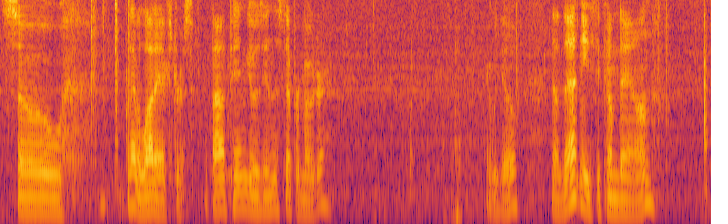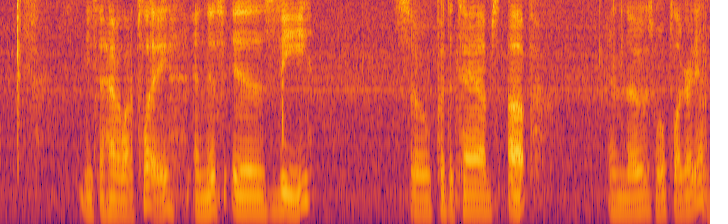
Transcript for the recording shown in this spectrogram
So gonna have a lot of extras. The pin goes in the stepper motor. There we go. Now that needs to come down. Needs to have a lot of play. And this is Z. So put the tabs up and those will plug right in.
